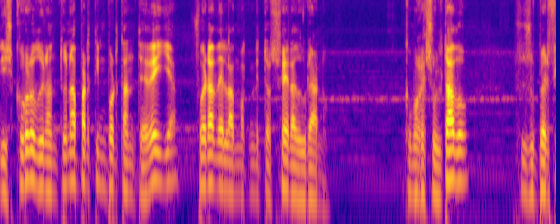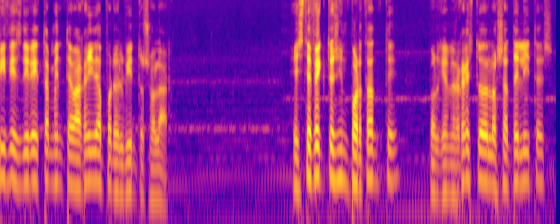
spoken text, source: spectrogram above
discurre durante una parte importante de ella fuera de la magnetosfera de Urano. Como resultado, su superficie es directamente barrida por el viento solar. Este efecto es importante porque en el resto de los satélites,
